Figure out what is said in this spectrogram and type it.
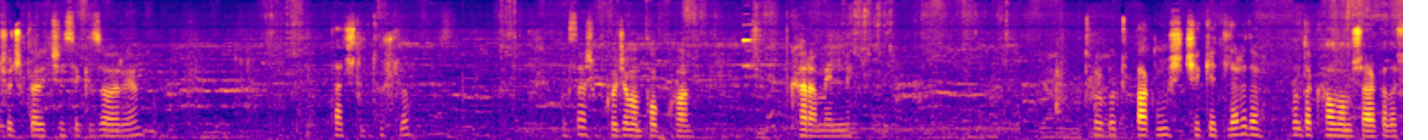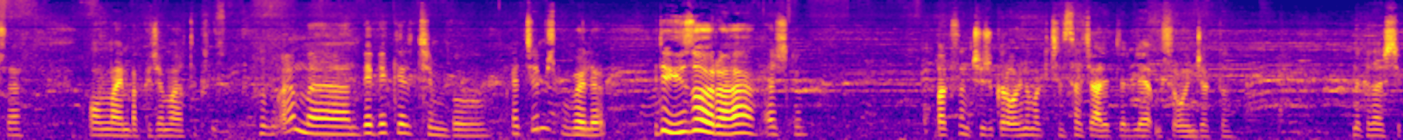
Çocuklar için 8 euro. Taçlı tuşlu. Baksana şu kocaman popcorn. Karamelli. Turgut bakmış ceketlere de burada kalmamış arkadaşlar. Online bakacağım artık. Aman bebekler için bu. Kaçıymış bu böyle? Bir de 100 euro ha aşkım. Baksana çocuklar oynamak için saç aletleri bile yapmışlar oyuncaktan. Ne kadar şık.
